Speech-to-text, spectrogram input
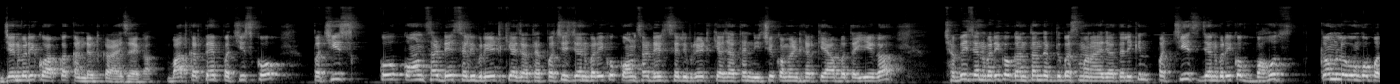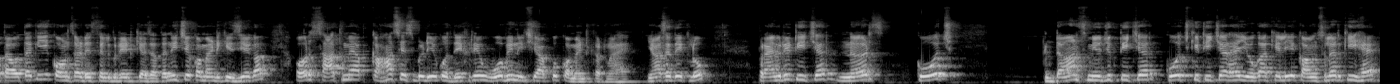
जनवरी को आपका कंडक्ट कराया जाएगा। बात करते हैं 25 को। 25 को कौन सा डे सेलिब्रेट किया जाता है? 25 जनवरी को कौन सा डे सेलिब्रेट किया जाता है? नीचे कमेंट करके आप बताइएगा। 26 जनवरी को गणतंत्र दिवस मनाया जाता है, लेकिन 25 जनवरी को बहुत कम लोगों को पता होता है कि ये कौन सा डे सेलिब्रेट किया जाता है। नीचे कमेंट कीजिएगा और साथ में आप कहाँ से इस वीडियो को देख रहे हो, वो भी नीचे आपको कमेंट करना है। यहाँ से देख लो। Primary teacher nurse coach dance music teacher coach की टीचर है योगा के लिए काउंसलर की है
